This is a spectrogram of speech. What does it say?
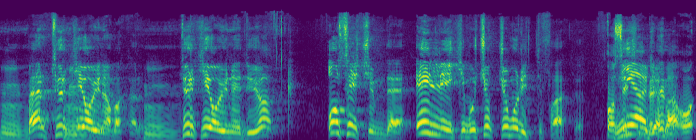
Ben Türkiye oyuna bakarım. Türkiye oyun ediyor. O seçimde 52,5 Cumhur İttifakı. O Niye acaba? O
